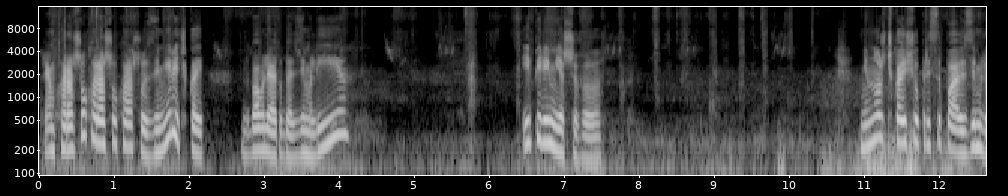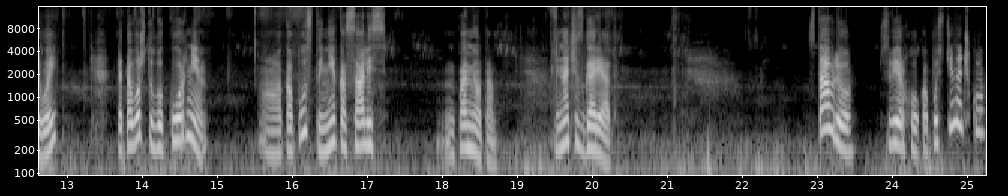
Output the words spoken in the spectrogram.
Прям хорошо, хорошо, хорошо. С земелечкой добавляю туда земли. И перемешиваю. Немножечко еще присыпаю землей. Для того, чтобы корни а, капусты не касались помета. Иначе сгорят. Ставлю сверху капустиночку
